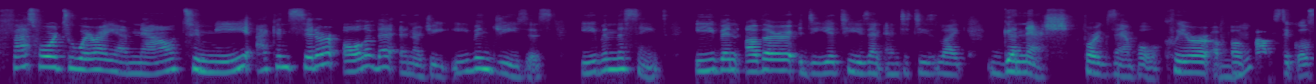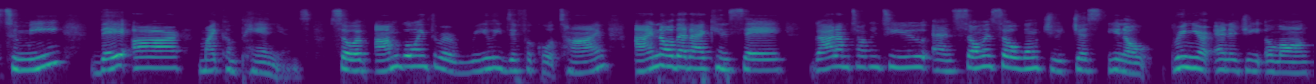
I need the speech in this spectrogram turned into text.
fast forward to where I am now, to me, I consider all of that energy, even Jesus, even the saints, even other deities and entities like Ganesh, for example, clearer of, mm-hmm. of, obstacles. To me, they are my companions. So if I'm going through a really difficult time, I know that I can say, God, I'm talking to you, and so and so, won't you just, you know, bring your energy along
